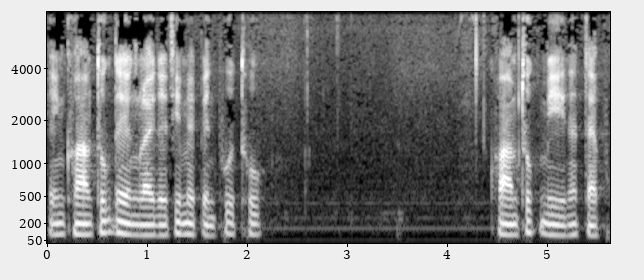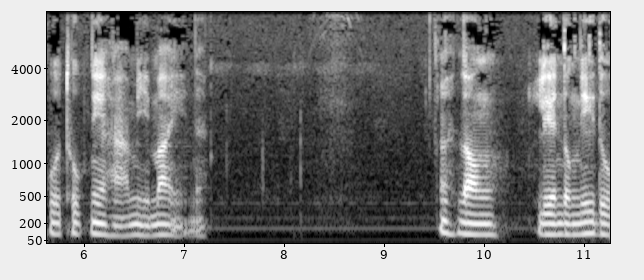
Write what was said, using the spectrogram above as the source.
เห็นความทุกข์ได้อย่างไรโดยที่ไม่เป็นผู้ทุกข์ความทุกข์มีนะแต่ผู้ทุกข์เนี่ยหามีไม่นะลองเรียนตรงนี้ดู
